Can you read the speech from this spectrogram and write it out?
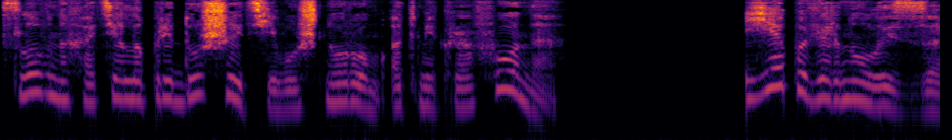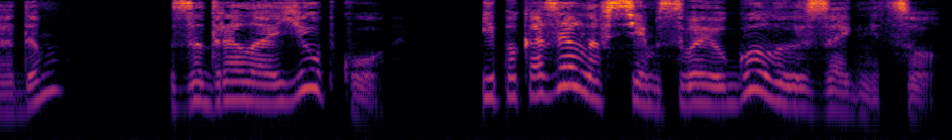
словно хотела придушить его шнуром от микрофона, я повернулась задом, задрала юбку и показала всем свою голую задницу.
